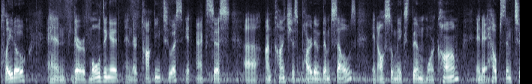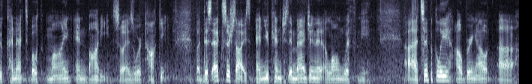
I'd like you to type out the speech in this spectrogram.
Play-Doh, and they're molding it and they're talking to us, it access uh, unconscious part of themselves. It also makes them more calm and it helps them to connect both mind and body. So as we're talking, but this exercise, and you can just imagine it along with me. Uh, typically, I'll bring out uh,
